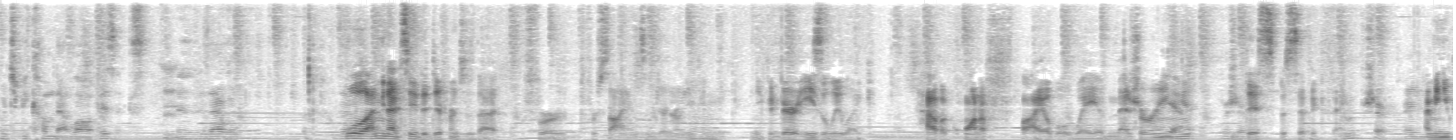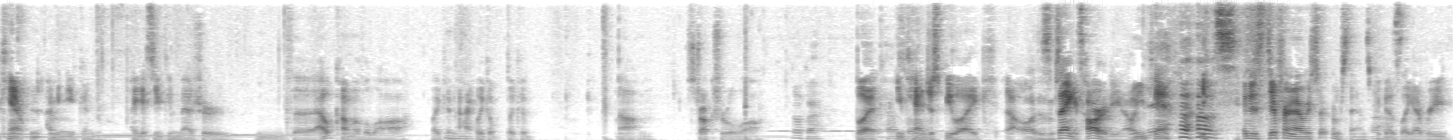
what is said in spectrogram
Which become that law of physics. Mm. Is, is that what? is that Well, what- I mean, I'd say the difference is that for for science in general, you can you can very easily like have a quantifiable way of measuring Yeah, sure. this specific thing. sure. And I mean, you can't. I mean, you can. I guess you can measure the outcome of a law, like an Mhm. like a like a um, structural law. okay. But Like you so? can't just be like, oh, as I'm saying, it's hard. You know, you Yeah. can't. and it's different in every circumstance Uh-huh. because like every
